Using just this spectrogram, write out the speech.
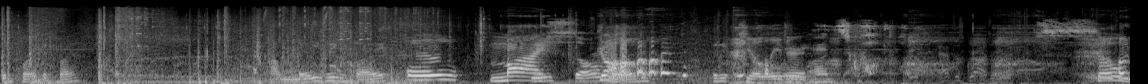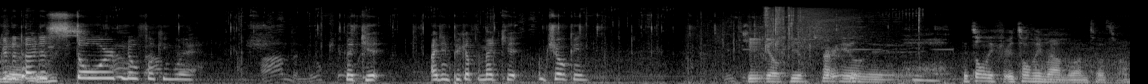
Good play, good play. Amazing play. Oh my You're so god! good. Kill leader and squad. Half the squad's on me. So I'm gonna good. die to storm. No fucking way. I'm the new kid. Med kit. I didn't pick up the med kit. I'm choking. Heal, heal, start healing. It's only for, it's only round one, so it's fine.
